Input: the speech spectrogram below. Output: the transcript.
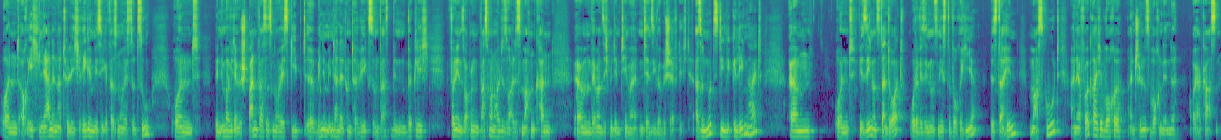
Und auch ich lerne natürlich regelmäßig etwas Neues dazu und bin immer wieder gespannt, was es Neues gibt, äh, bin im Internet unterwegs und was bin wirklich von den Socken, was man heute so alles machen kann, ähm, wenn man sich mit dem Thema intensiver beschäftigt. Also nutzt die Gelegenheit ähm, und wir sehen uns dann dort oder wir sehen uns nächste Woche hier. Bis dahin, mach's gut, eine erfolgreiche Woche, ein schönes Wochenende. Euer Carsten.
